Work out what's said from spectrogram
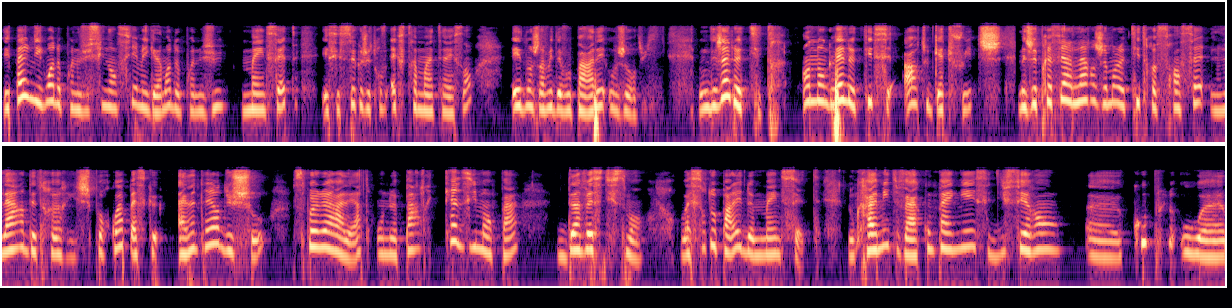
Et pas uniquement d'un point de vue financier, mais également d'un point de vue mindset. Et c'est ce que je trouve extrêmement intéressant et dont j'ai envie de vous parler aujourd'hui. Donc déjà le titre. En anglais, le titre c'est How to Get Rich, mais je préfère largement le titre français L'art d'être riche. Pourquoi? Parce que à l'intérieur du show, spoiler alerte, on ne parle quasiment pas d'investissement. On va surtout parler de mindset. Donc Ramit va accompagner ces différents euh, couples ou euh,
